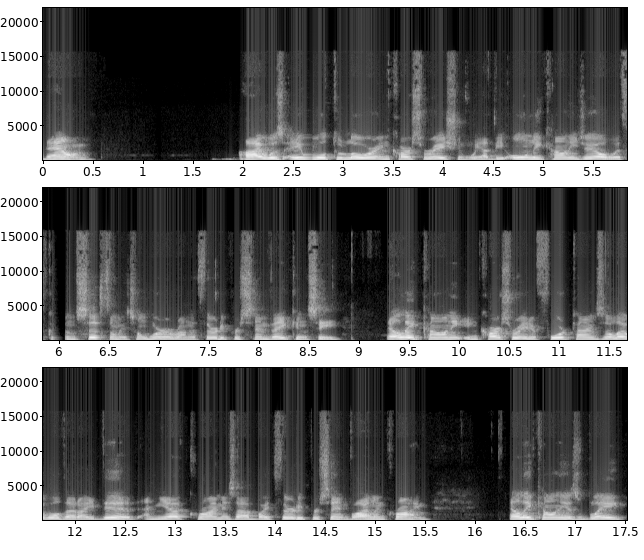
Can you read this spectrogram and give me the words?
down. I was able to lower incarceration. We had the only county jail with consistently somewhere around a 30% vacancy. LA County incarcerated four times the level that I did, and yet crime is up by 30%, violent crime. LA County is plagued,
